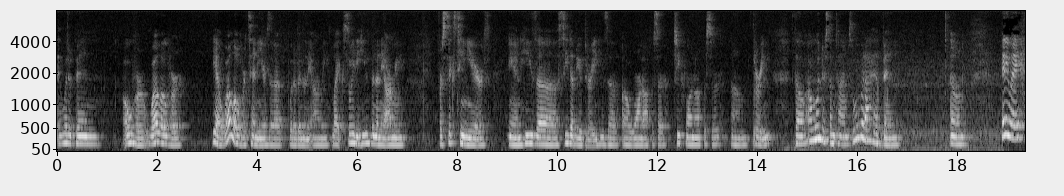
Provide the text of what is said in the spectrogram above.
It would have been over, well over, yeah, well over 10 years that I would have been in the Army. Like, sweetie, he's been in the Army for 16 years, and he's a CW3. He's a, a warrant officer, Chief Warrant Officer um, 3. So I wonder sometimes, what would I have been? Um, anyway,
